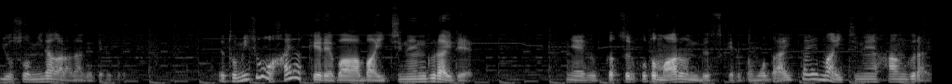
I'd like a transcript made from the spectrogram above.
様子を見ながら投げてると。でトミー・ジョンは早ければ、まあ、1年ぐらいで、ね、復活することもあるんですけれども、大体まあ1年半ぐらい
